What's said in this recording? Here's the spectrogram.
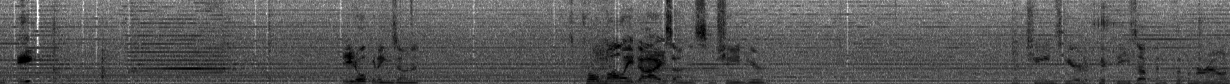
With eight, eight openings on it. It's a moly dies on this machine here. Got chains here to pick these up and flip them around.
